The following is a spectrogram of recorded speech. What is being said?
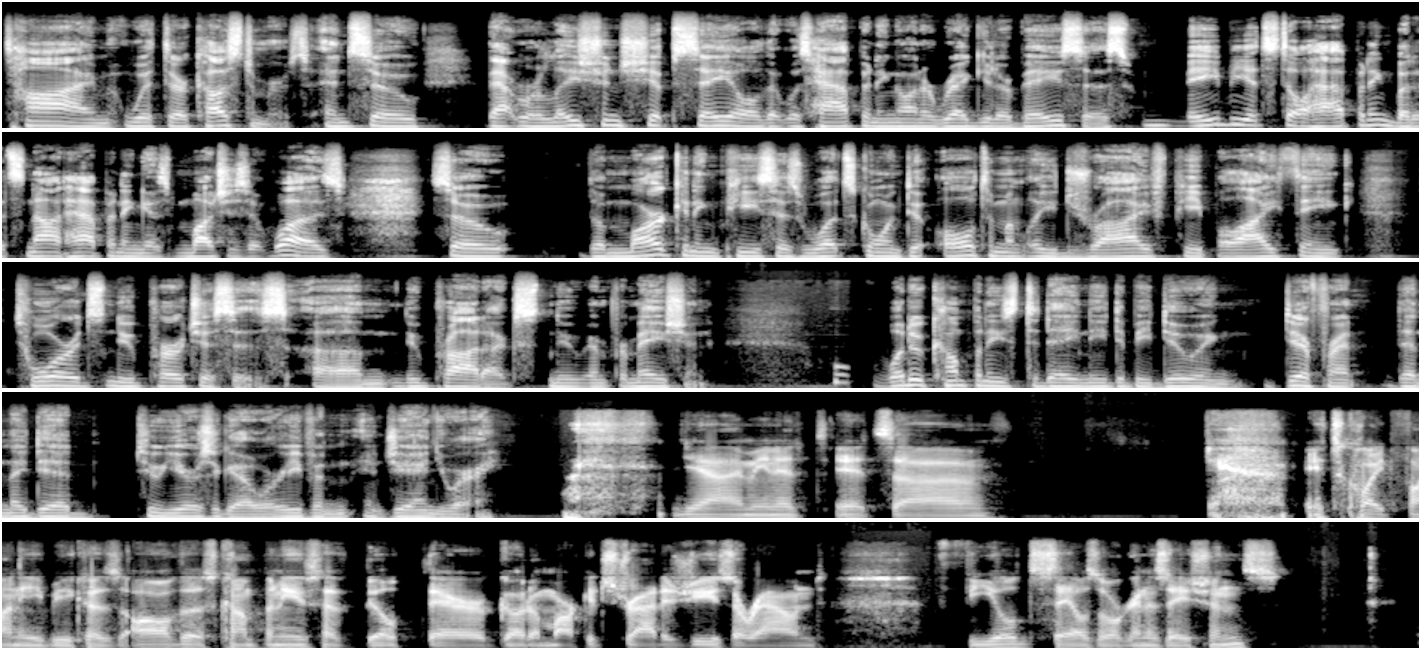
time with their customers. And so that relationship sale that was happening on a regular basis, maybe it's still happening, but it's not happening as much as it was. So the marketing piece is what's going to ultimately drive people, I think, towards new purchases, um, new products, new information. What do companies today need to be doing different than they did two years ago or even in January? Yeah, I mean it's it's uh, it's quite funny because all of those companies have built their go to market strategies around field sales organizations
